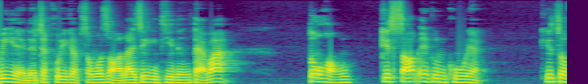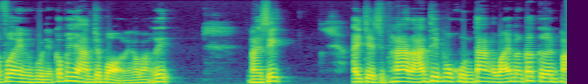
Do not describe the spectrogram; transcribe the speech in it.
วีเนี่ยเดี๋ยวจะคุยกับสโมสรไลซิงอีกทีหนึ่งแต่ว่าตัวของคิสซอฟเอ็นคุนคูเนี่ยคิสโตเฟอร์เอ็นคุนคูเนี่ยก็พยายามจะบอกนะครับว่าเฮ้ยไลซิกไอเจ็ดสิบห้าล้านที่พวกคุณตั้งเอาไว้มันก็เกินไป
